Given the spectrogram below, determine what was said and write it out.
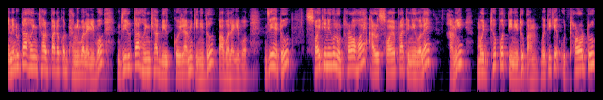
এনে দুটা সংখ্যা উৎপাদকত ভাঙিব লাগিব যি দুটা সংখ্যা বিয়োগ কৰিলে আমি তিনিটো পাব লাগিব। যিহেতু ছয় তিনিগুণ ওঠৰ হয় আৰু ছয়ৰ পৰা তিনি গ'লে আমি মধ্যপদ তিনিটো পাম। গতিকে ওঠৰটোক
